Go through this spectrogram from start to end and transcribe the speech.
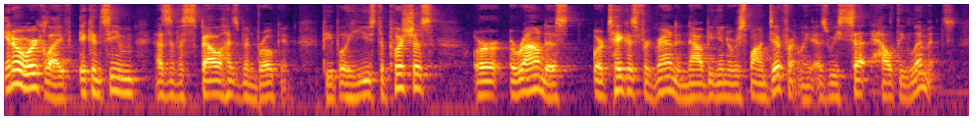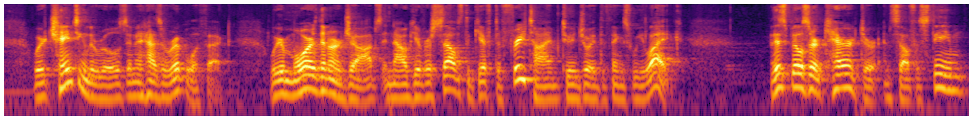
In our work life, it can seem as if a spell has been broken. People who used to push us or around us or take us for granted now begin to respond differently as we set healthy limits. We're changing the rules and it has a ripple effect. We are more than our jobs and now give ourselves the gift of free time to enjoy the things we like. This builds our character and self esteem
